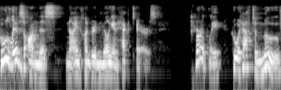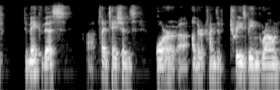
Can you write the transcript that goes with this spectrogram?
who lives on this 900 million hectares currently who would have to move to make this uh, plantations or uh, other kinds of trees being grown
